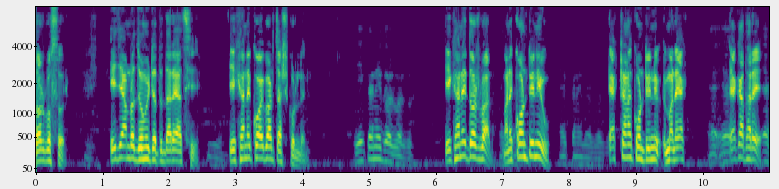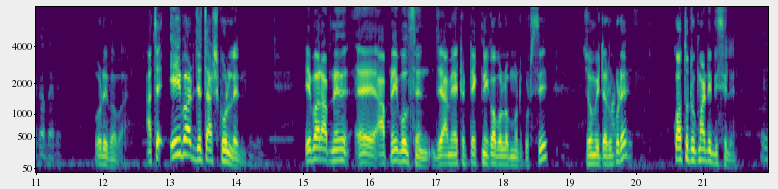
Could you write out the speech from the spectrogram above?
দশ বছর। এই যে আমরা জমিটাতে দাঁড়িয়ে আছি এখানে কয়বার চাষ করলেন? এইখানেই দশ বার করছি। এখানেই দশবার মানে কন্টিনিউ একটানা কন্টিনিউ মানে একাধারে? একাধারে। ওরে বাবা। আচ্ছা এইবার যে চাষ করলেন এবার আপনি আপনিই বলছেন যে আমি একটা টেকনিক অবলম্বন করছি জমিটার উপরে। কতটুকু মাটি দিছিলেন? এই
